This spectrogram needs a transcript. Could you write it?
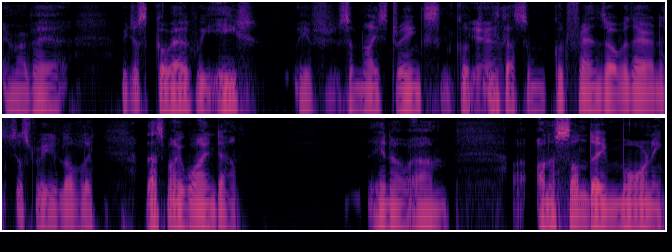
in Marbella, we just go out, we eat, we have some nice drinks. And good, Yeah. he's got some good friends over there, and it's just really lovely. That's my wind down. You know, um, on a Sunday morning,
